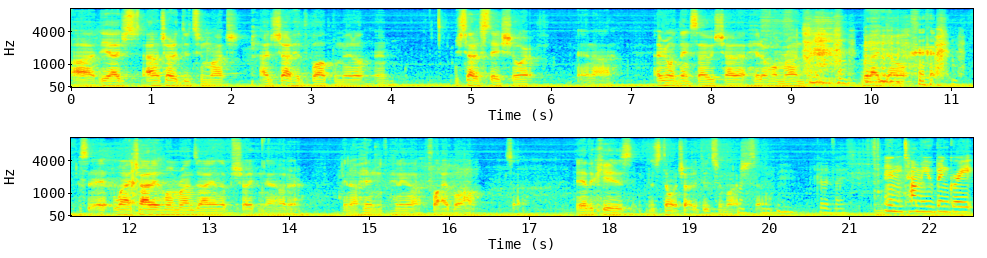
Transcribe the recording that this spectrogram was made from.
Uh, yeah, I just I don't try to do too much. I just try to hit the ball up the middle and just try to stay short. And uh, everyone thinks I always try to hit a home run, but, but I don't. So it- when I try to hit home runs, I end up striking out or, you know, hitting hitting a fly ball. So, yeah, the key is just don't try to do too much. So, Good advice. And Tommy, you've been great,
